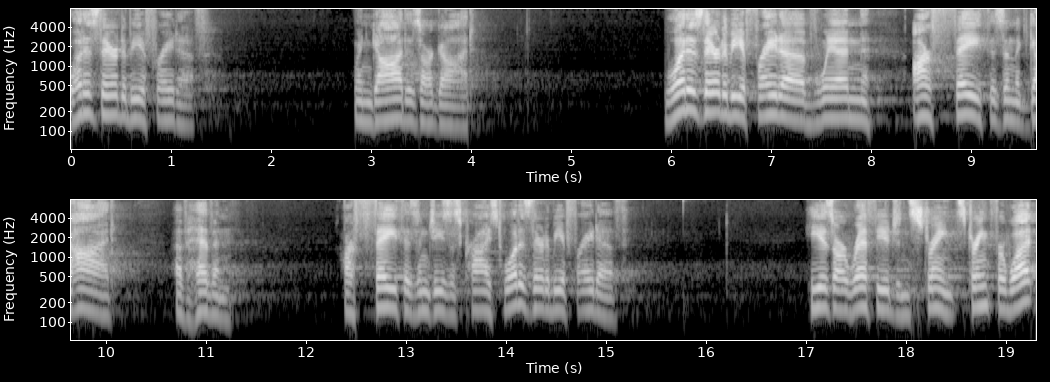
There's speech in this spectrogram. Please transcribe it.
What is there to be afraid of when God is our God? What is there to be afraid of when our faith is in the God of heaven? Our faith is in Jesus Christ. What is there to be afraid of? He is our refuge and strength. Strength for what?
